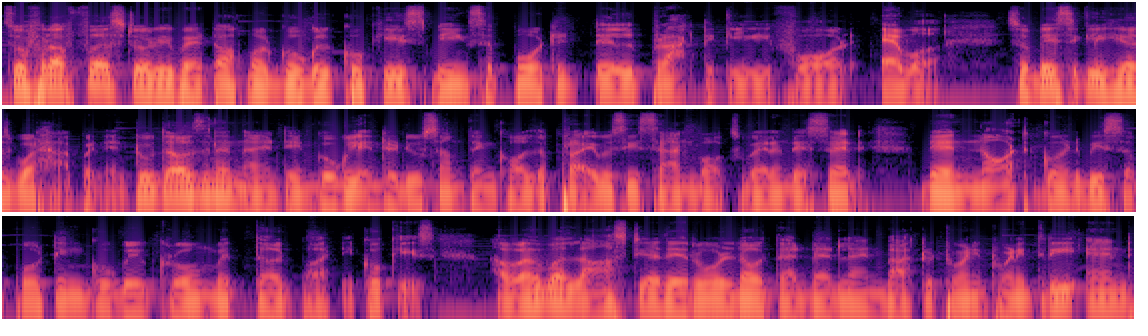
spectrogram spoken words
So for our first story, we're talking about Google cookies being supported till practically forever. So basically, here's what happened. In 2019, Google introduced something called the Privacy Sandbox, wherein they said they're not going to be supporting Google Chrome with third-party cookies. However, last year they rolled out that deadline back to 2023, and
